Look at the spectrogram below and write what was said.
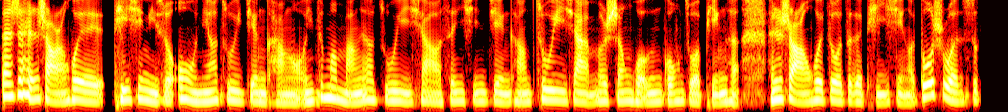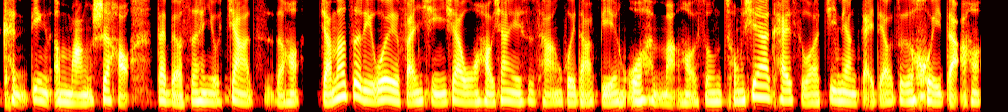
但是很少人会提醒你说哦，你要注意健康哦，你这么忙要注意一下身心健康，注意一下有没有生活跟工作平衡。很少人会做这个提醒啊，多数人是肯定啊忙是好，代表是很有价值的哈。讲到这里，我也反省一下，我好像也是常回答别人我很忙哈。从从现在开始，我要尽量改掉这个回答哈。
